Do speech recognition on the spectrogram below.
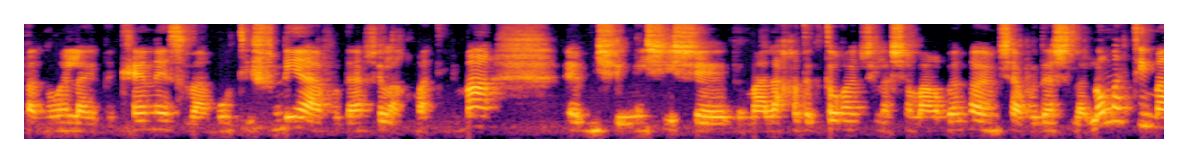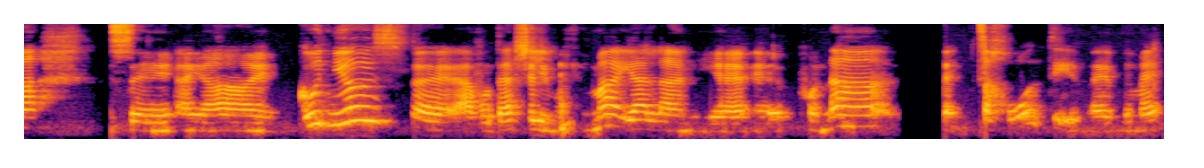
פנו אליי בכנס ואמרו תפני, העבודה שלך מתאימה, אה, בשביל מישהי שבמהלך הדוקטורט שלה שמע הרבה פעמים שהעבודה שלה לא מתאימה, זה היה good news, העבודה שלי מתאימה, יאללה, אני אה, פונה, צחרו אותי, ובאמת...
